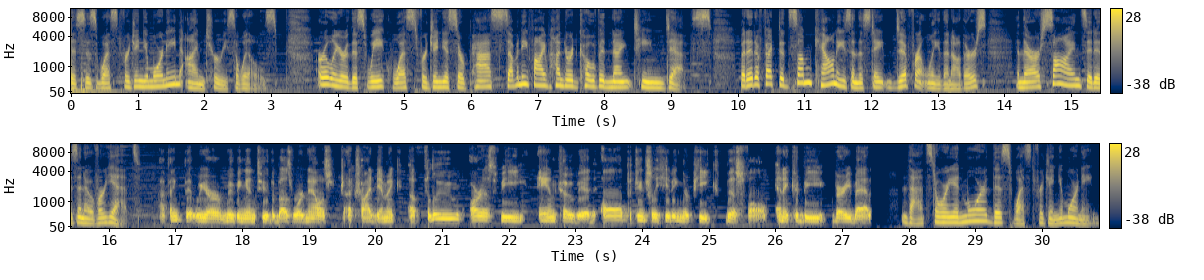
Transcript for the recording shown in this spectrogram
This is West Virginia Morning. I'm Teresa Wills. Earlier this week, West Virginia surpassed 7,500 COVID 19 deaths, but it affected some counties in the state differently than others, and there are signs it isn't over yet. I think that we are moving into the buzzword now is a tridemic of flu, RSV, and COVID, all potentially hitting their peak this fall. And it could be very bad. That story and more this West Virginia morning.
